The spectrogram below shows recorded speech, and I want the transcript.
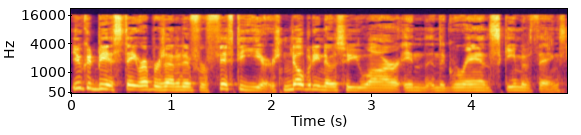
you could be a state representative for 50 years, nobody knows who you are in, in the grand scheme of things.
